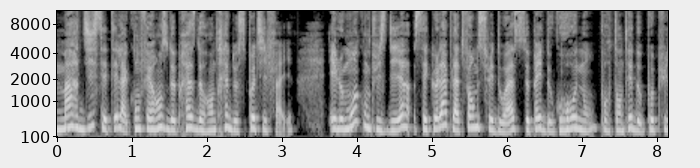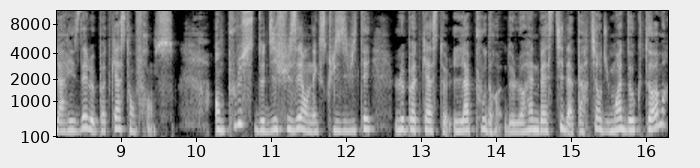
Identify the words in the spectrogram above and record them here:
Mardi, c'était la conférence de presse de rentrée de Spotify. Et le moins qu'on puisse dire, c'est que la plateforme suédoise se paye de gros noms pour tenter de populariser le podcast en France. En plus de diffuser en exclusivité le podcast La Poudre de Lorraine Bastide à partir du mois d'octobre,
